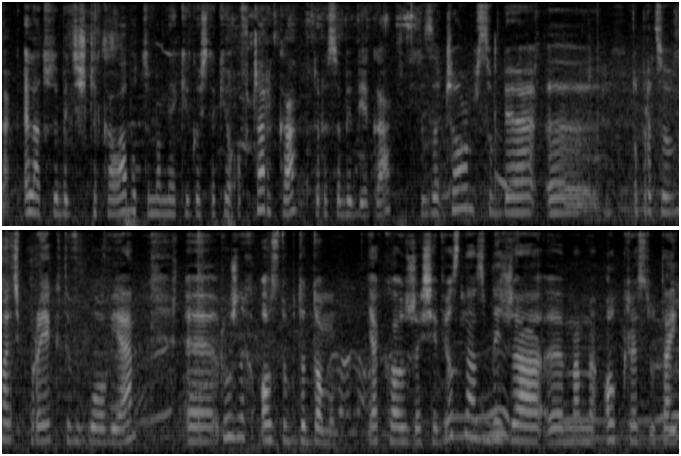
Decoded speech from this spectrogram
Tak, Ela tutaj będzie szczekała, bo tu mamy jakiegoś takiego owczarka, który sobie biega. Zaczęłam sobie e, opracowywać projekty w głowie e, różnych ozdób do domu. Jako, że się wiosna zbliża, e, mamy okres tutaj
